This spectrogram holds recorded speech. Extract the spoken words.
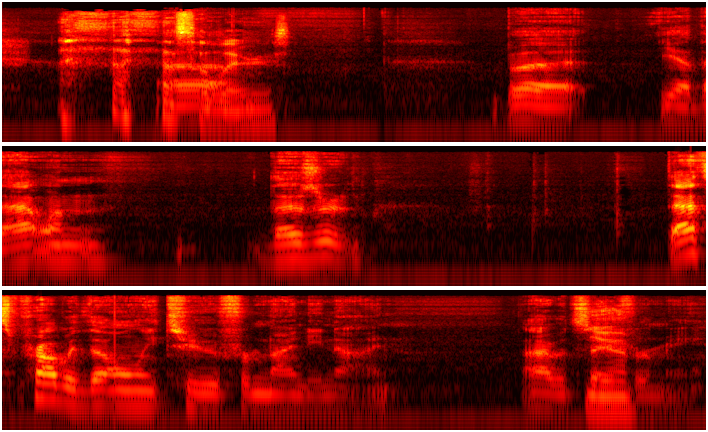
That's Um, hilarious. But yeah, that one, those are. That's probably the only two from '99. I would say Yeah. for me.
